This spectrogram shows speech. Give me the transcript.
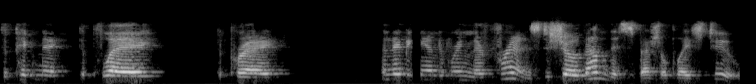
to picnic, to play, to pray. And they began to bring their friends to show them this special place too.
